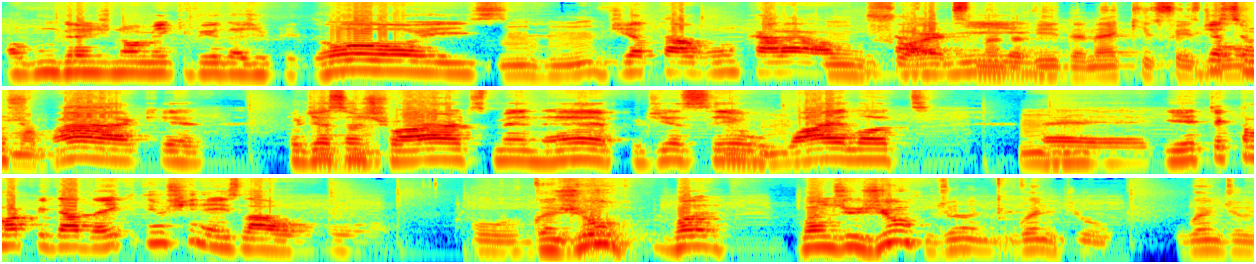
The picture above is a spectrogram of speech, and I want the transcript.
algum grande nome que veio da GP2, uhum. podia estar tá algum cara. Algum um Schwartzman da vida, né? Que fez Podia ser um uma... Schumacher, podia uhum. ser um uhum. Schwartzman, né? Podia ser uhum. o Wilot. Uhum. É, e ele tem que tomar cuidado aí que tem um chinês lá, o. O, o Guanju. Guanjuju? Guanju. Guangzhou.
